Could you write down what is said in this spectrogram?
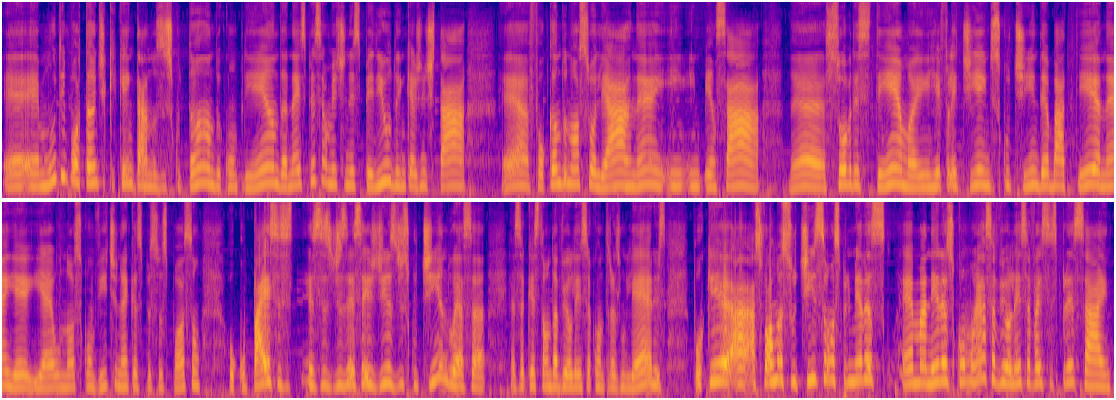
é, é muito importante que quem está nos escutando compreenda, né, especialmente nesse período em que a gente está é, focando o nosso olhar né, em, em pensar né, sobre esse tema, em refletir, em discutir, em debater, né, e, é, e é o nosso convite né, que as pessoas possam ocupar esses, esses 16 dias discutindo essa, essa questão da violência contra as mulheres, porque a, as formas sutis são as primeiras é, maneiras como essa violência vai se expressar. Então,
